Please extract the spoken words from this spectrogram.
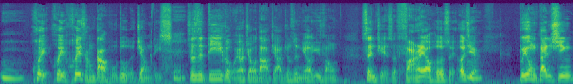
嗯，会会非常大幅度的降低。是，这是第一个我要教大家，就是你要预防肾结石，反而要喝水，而且不用担心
